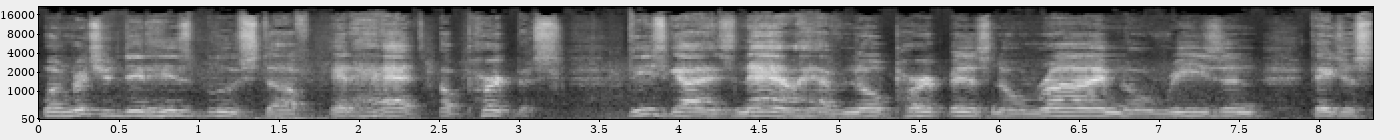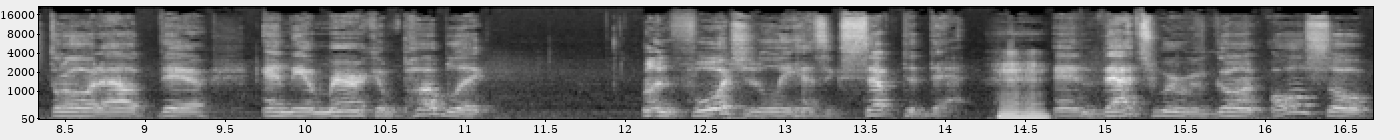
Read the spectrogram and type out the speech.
when Richard did his blue stuff, it had a purpose. These guys now have no purpose, no rhyme, no reason. They just throw it out there. And the American public, unfortunately, has accepted that. Mm-hmm. And that's where we've gone. Also,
